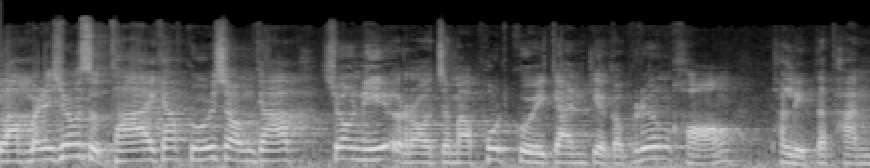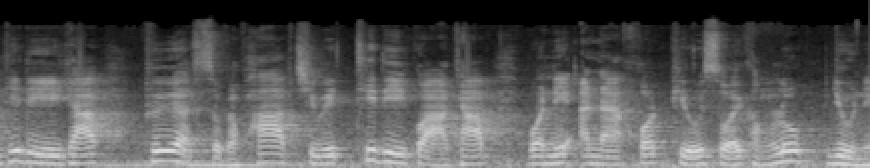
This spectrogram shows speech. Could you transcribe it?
กลับมาในช่วงสุดท้ายครับคุณผู้ชมครับ ช่วงนี้เราจะมาพูดคุยกันเกี่ยวกับเรื่องของผลิตภัณฑ์ที่ดีครับ เพื่อสุขภาพชีวิตที่ดีกว่าครับ วันนี้อนาคตผิวสวยของลูกอยู่ใน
